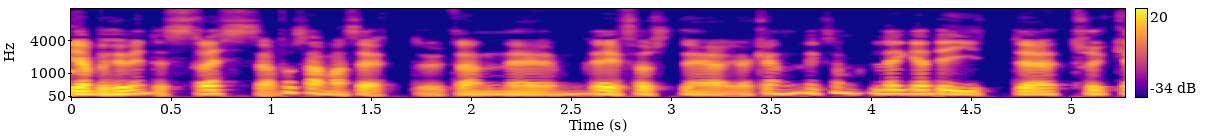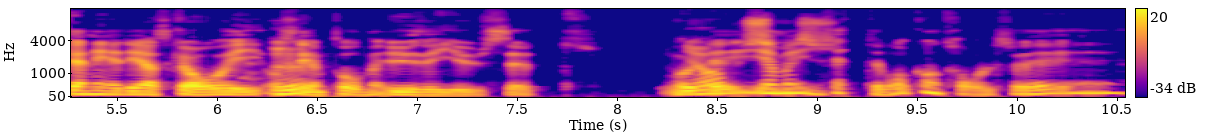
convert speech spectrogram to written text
jag behöver inte stressa på samma sätt utan eh, det är först när jag, jag kan liksom lägga dit det, trycka ner det jag ska i och mm. sen på med UV-ljuset. Och ja, det precis. ger mig jättebra kontroll så det,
